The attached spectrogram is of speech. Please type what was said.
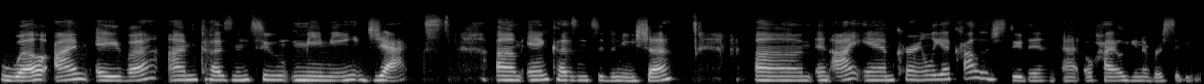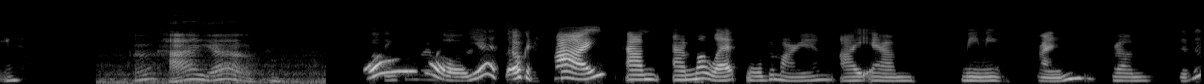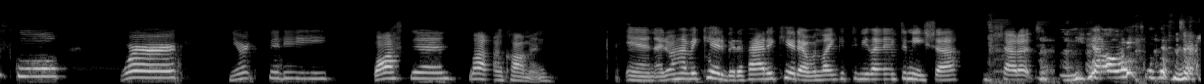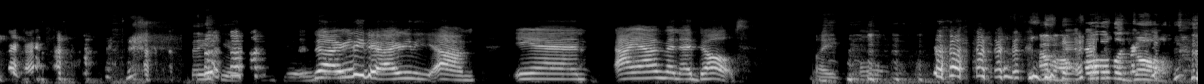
Well, I'm Ava. I'm cousin to Mimi Jax um, and cousin to Denisha. Um, and I am currently a college student at Ohio University. Oh, hi, yo. Oh, yes. Okay. Hi, I'm I'm Malette Woldemarian. I am Mimi's friend from business school, work, New York City, Boston, a lot in common. And I don't have a kid, but if I had a kid, I would like it to be like Denisha. Shout out to me. always Thank you. Thank you. No, I really do. I really um and I am an adult. Like I'm a whole adult.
